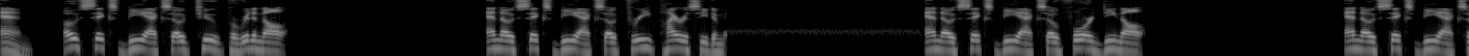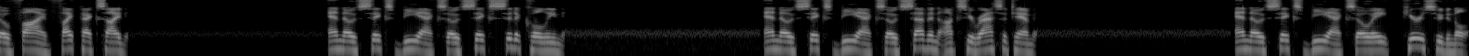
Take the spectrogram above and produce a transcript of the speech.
N06BX02 pyritinol. NO6BX03 piracetam NO6BX04 deanol. NO6BX05 fipexide NO6BX06 citicoline NO6BX07 oxiracetam NO6BX08 pirisudanol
